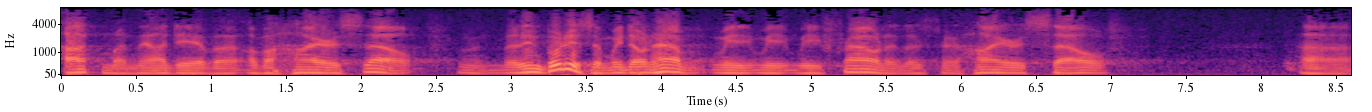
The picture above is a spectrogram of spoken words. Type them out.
Atman, the idea of a of a higher self. But in Buddhism, we don't have we we, we frown at this higher self uh,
